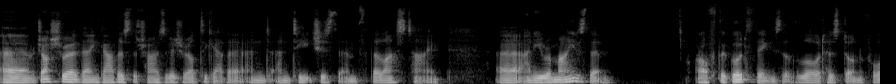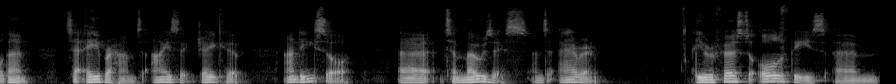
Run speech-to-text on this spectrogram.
Um, Joshua then gathers the tribes of Israel together and, and teaches them for the last time. Uh, and he reminds them of the good things that the Lord has done for them to Abraham, to Isaac, Jacob, and Esau, uh, to Moses, and to Aaron. He refers to all of these um,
